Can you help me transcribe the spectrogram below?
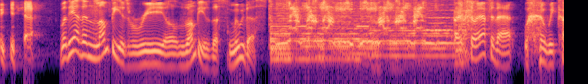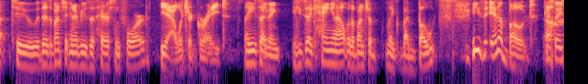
yeah. But yeah, then Lumpy is real. Lumpy is the smoothest. All right, so after that, we cut to there's a bunch of interviews with Harrison Ford. Yeah, which are great. He's like he's like hanging out with a bunch of like by boats. He's in a boat 'Cause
